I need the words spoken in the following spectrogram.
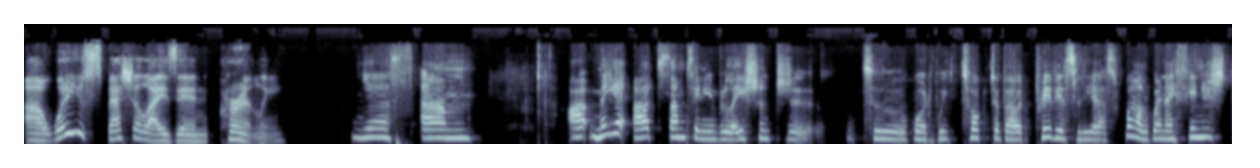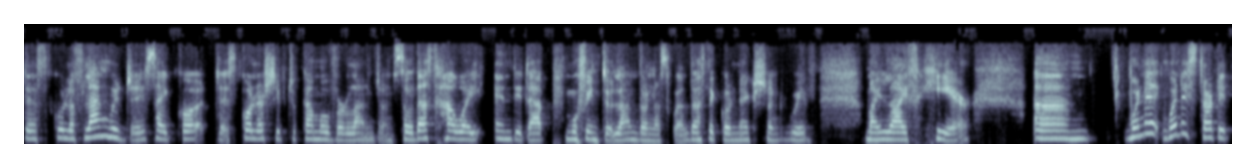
Uh, what do you specialize in currently? Yes. Um, uh, may I add something in relation to to what we talked about previously as well. When I finished the School of Languages, I got a scholarship to come over London. So that's how I ended up moving to London as well. That's the connection with my life here. Um, when I when I started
